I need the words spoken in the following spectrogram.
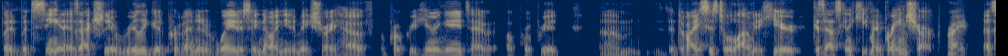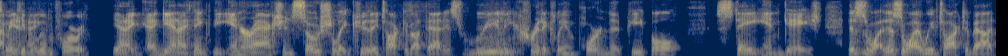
But but seeing it as actually a really good preventative way to say, no, I need to make sure I have appropriate hearing aids, I have appropriate um, devices to allow me to hear because that's going to keep my brain sharp. Right. That's going to keep I, it moving forward. Yeah. Again, I think the interaction socially too. They talked about that. It's really mm. critically important that people stay engaged. This is why. This is why we've talked about.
